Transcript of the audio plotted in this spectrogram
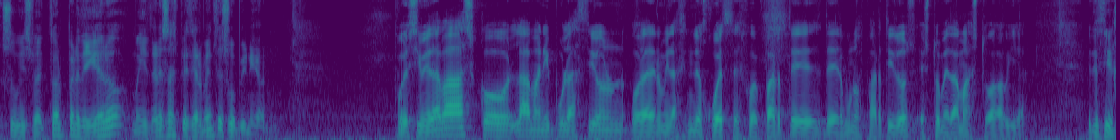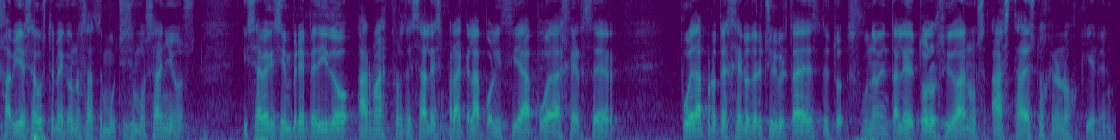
subinspector Perdiguero, me interesa especialmente su opinión. Pues si me daba asco la manipulación o la denominación de jueces por parte de algunos partidos, esto me da más todavía. Es decir, Javier, sabe usted, me conoce hace muchísimos años y sabe que siempre he pedido armas procesales para que la policía pueda ejercer pueda proteger los derechos y libertades fundamentales de todos los ciudadanos, hasta de estos que no nos quieren.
